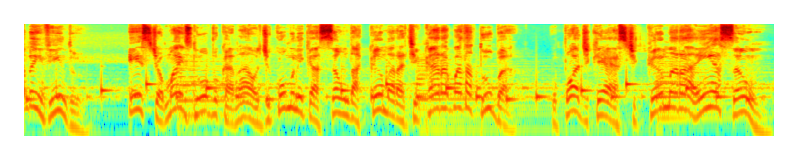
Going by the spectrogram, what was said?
bem-vindo. Este é o mais novo canal de comunicação da Câmara de Caraguatatuba, o podcast Câmara em Ação.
